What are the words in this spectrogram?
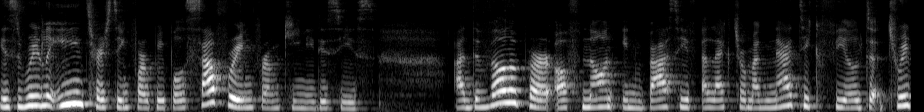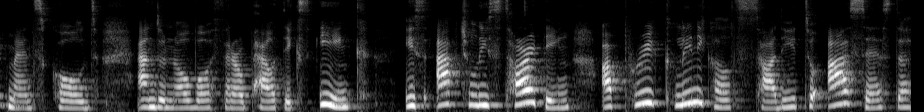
is really interesting for people suffering from kidney disease. A developer of non-invasive electromagnetic field treatments called Endonovo Therapeutics Inc is actually starting a preclinical study to assess the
